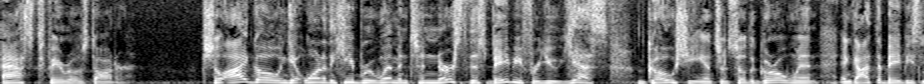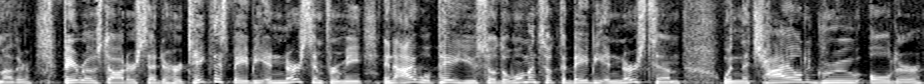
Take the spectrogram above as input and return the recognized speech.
asked Pharaoh's daughter, Shall I go and get one of the Hebrew women to nurse this baby for you? Yes, go, she answered. So the girl went and got the baby's mother. Pharaoh's daughter said to her, Take this baby and nurse him for me, and I will pay you. So the woman took the baby and nursed him. When the child grew older,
